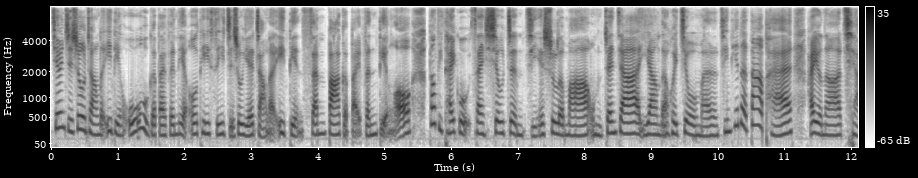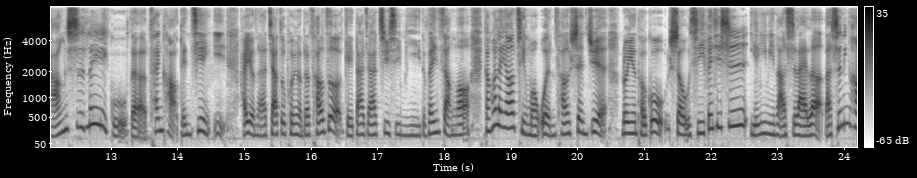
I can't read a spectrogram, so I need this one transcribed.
今日指数涨了一点五五个百分点，OTC 指数也涨了一点三八个百分点哦。到底台股在修正结束了吗？我们专家一样的会就我们今天的大盘，还有呢强势类股的参考跟建议，还有呢家族朋友的操作，给大家巨细靡遗的分享哦。赶快来邀请我们稳操胜券轮研投顾首席分析师严一鸣老师来了，老师您好。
